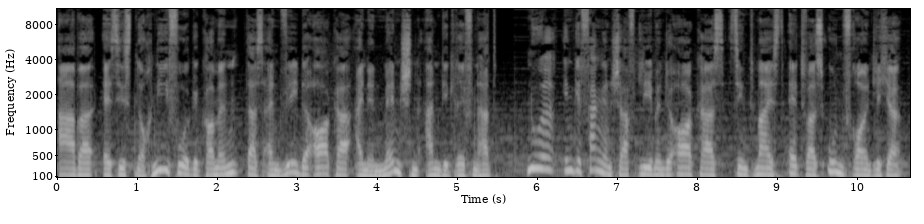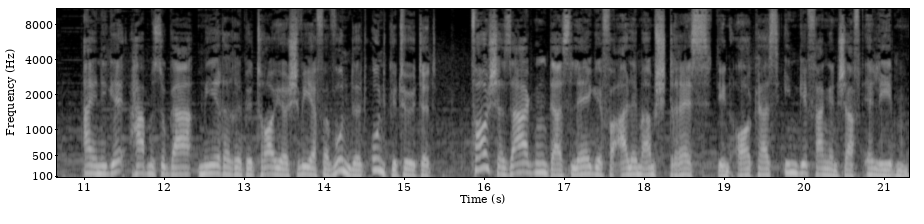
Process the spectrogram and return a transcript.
aber es ist noch nie vorgekommen, dass ein wilder Orca einen Menschen angegriffen hat. Nur in Gefangenschaft lebende Orcas sind meist etwas unfreundlicher. Einige haben sogar mehrere Betreuer schwer verwundet und getötet. Forscher sagen, das läge vor allem am Stress, den Orcas in Gefangenschaft erleben.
